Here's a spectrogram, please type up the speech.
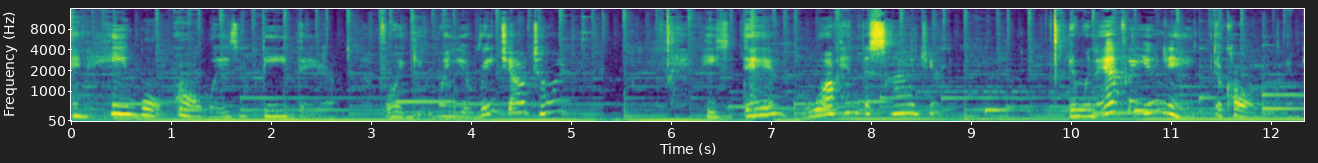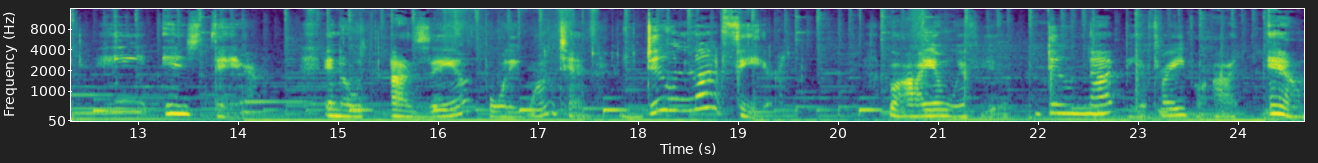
and He will always be there for you. When you reach out to Him, He's there walking beside you. And whenever you need to call on Him, He is there. In Isaiah 41:10, do not fear, for I am with you. Do not be afraid, for I am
